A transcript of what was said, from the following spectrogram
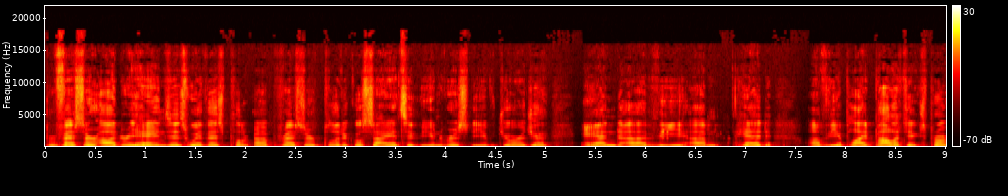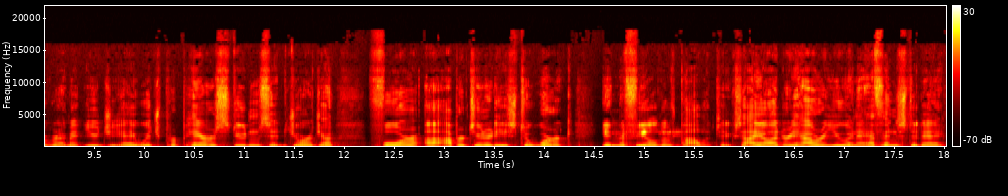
Professor Audrey Haynes is with us, uh, professor of political science at the University of Georgia, and uh, the um, head of the applied politics program at UGA, which prepares students at Georgia for uh, opportunities to work in the field of politics. Hi, Audrey. How are you in Athens today?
